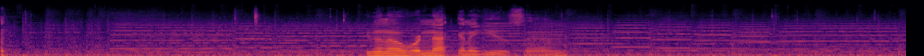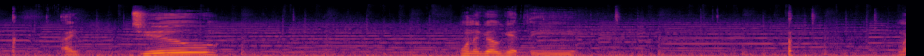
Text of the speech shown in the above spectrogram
Even though we're not going to use them. I do want to go get the...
